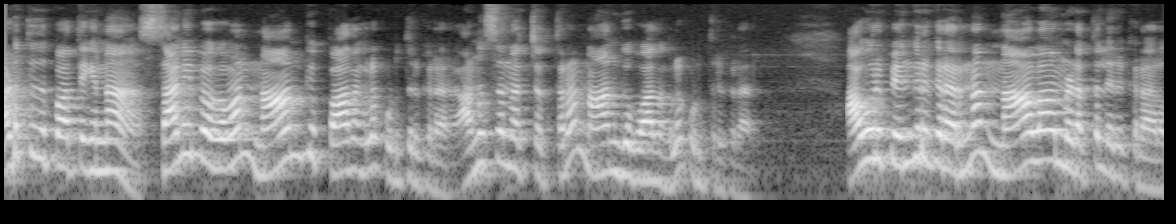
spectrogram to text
அடுத்தது பார்த்தீங்கன்னா சனி பகவான் நான்கு பாதங்களை கொடுத்துருக்கிறார். அனுச நட்சத்திரம் நான்கு பாதங்களை கொடுத்துருக்கிறார். அவர் இப்போ எங்கே இருக்கிறாருன்னா நாலாம் இடத்துல இருக்கிறார்.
